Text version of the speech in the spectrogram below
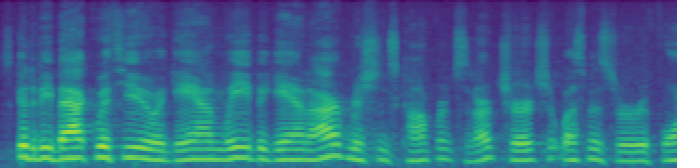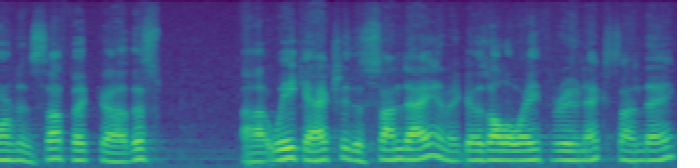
It's good to be back with you again. We began our missions conference in our church at Westminster Reformed in Suffolk uh, this uh, week, actually, this Sunday, and it goes all the way through next Sunday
